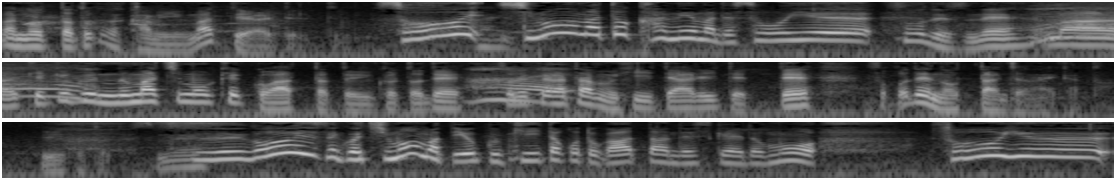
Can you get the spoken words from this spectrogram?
あ、乗ったとこが上馬って言われてるっていう。そう、はい、下馬と上馬でそういう。そうですね、まあ、結局沼地も結構あったということで、それから多分引いて歩いていってそこで乗ったんじゃないかということですね。すごいですね。これ下馬ってよく聞いたことがあったんですけれどもそういう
